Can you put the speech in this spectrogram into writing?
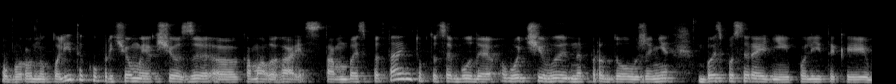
оборонну політику. Причому, якщо з е, Камали Гарріс там без питань, тобто це буде очевидне продовження безпосередньої політики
